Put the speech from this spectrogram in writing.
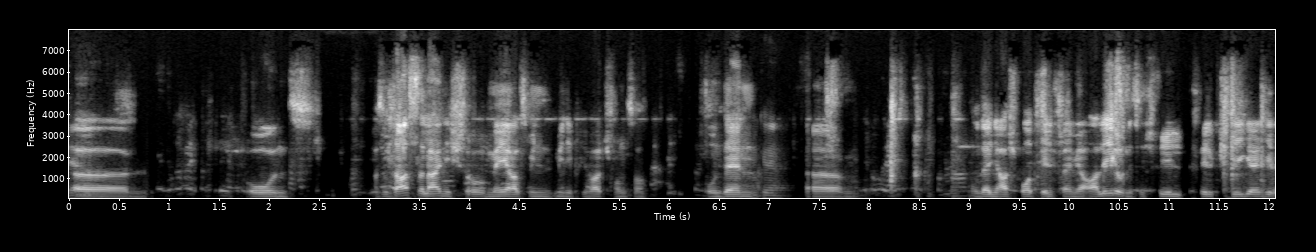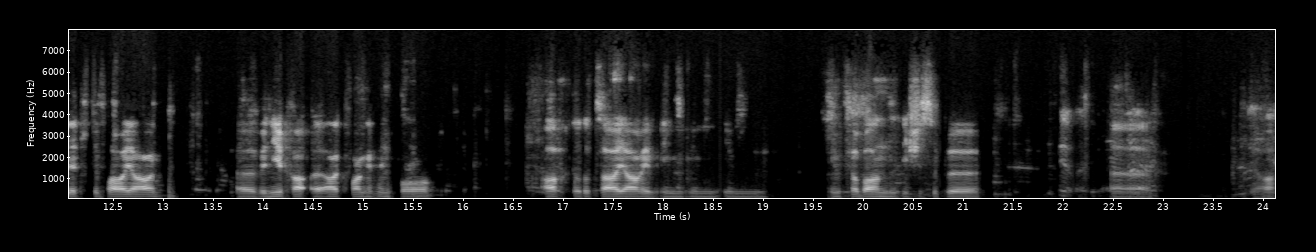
ja. Ähm, und also das allein ist schon mehr als mein, meine Privatsponsor. Und dann, okay. ähm, und dann ja, Sporthilfe haben wir alle und es ist viel, viel gestiegen in den letzten paar Jahren. Äh, wenn ich äh, angefangen habe vor acht oder zehn Jahren im, im, im, im, im Verband, ist es etwa äh, ja,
